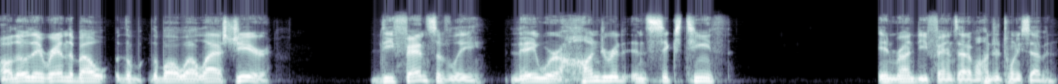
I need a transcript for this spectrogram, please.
although they ran the ball the, the ball well last year, defensively they were 116th in run defense out of 127.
